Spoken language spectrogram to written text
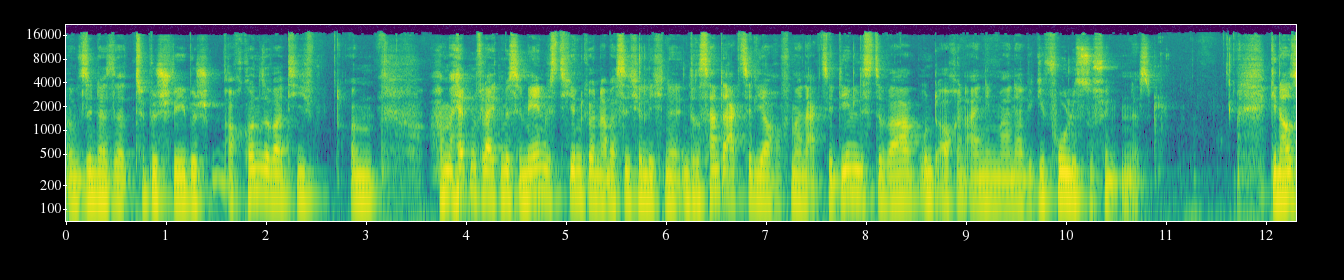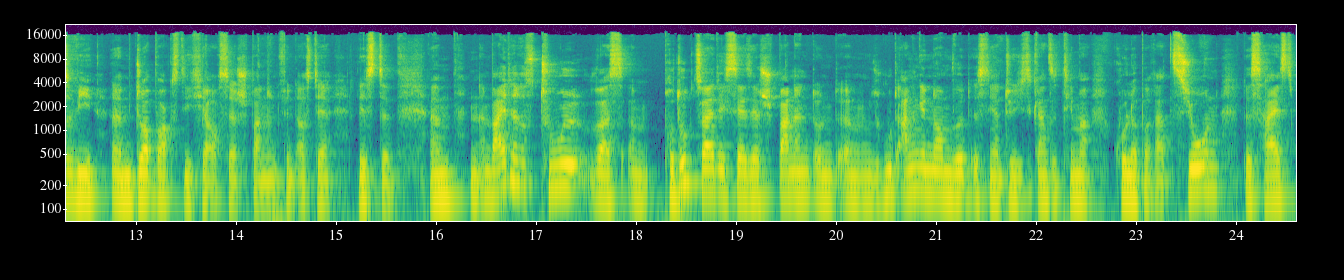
äh, sind da sehr typisch schwäbisch, auch konservativ. Ähm, haben, hätten vielleicht ein bisschen mehr investieren können, aber sicherlich eine interessante Aktie, die auch auf meiner Aktienliste war und auch in einigen meiner Wikifolios zu finden ist. Genauso wie ähm, Dropbox, die ich ja auch sehr spannend finde aus der Liste. Ähm, ein, weiteres Tool, was ähm, produktseitig sehr, sehr spannend und ähm, so gut angenommen wird, ist natürlich das ganze Thema Kollaboration. Das heißt,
